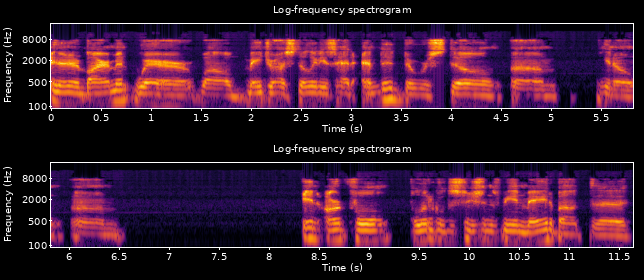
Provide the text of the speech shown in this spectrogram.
in an environment where, while major hostilities had ended, there were still, um, you know, um, inartful political decisions being made about the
